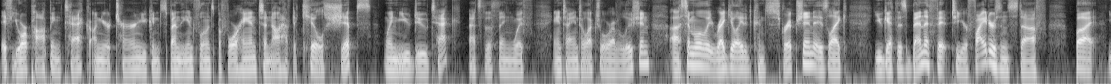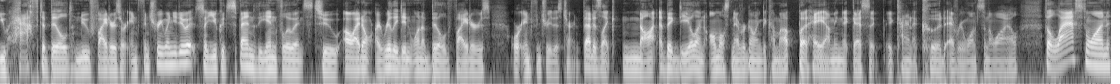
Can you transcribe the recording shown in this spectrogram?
if you're popping tech on your turn, you can spend the influence beforehand to not have to kill ships when you do tech. That's the thing with anti-intellectual revolution. Uh, similarly, regulated conscription is like you get this benefit to your fighters and stuff, but you have to build new fighters or infantry when you do it. So you could spend the influence to, oh, I don't, I really didn't want to build fighters or infantry this turn. That is like not a big deal and almost never going to come up. But hey, I mean, I guess it, it kind of could every once in a while. The last one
